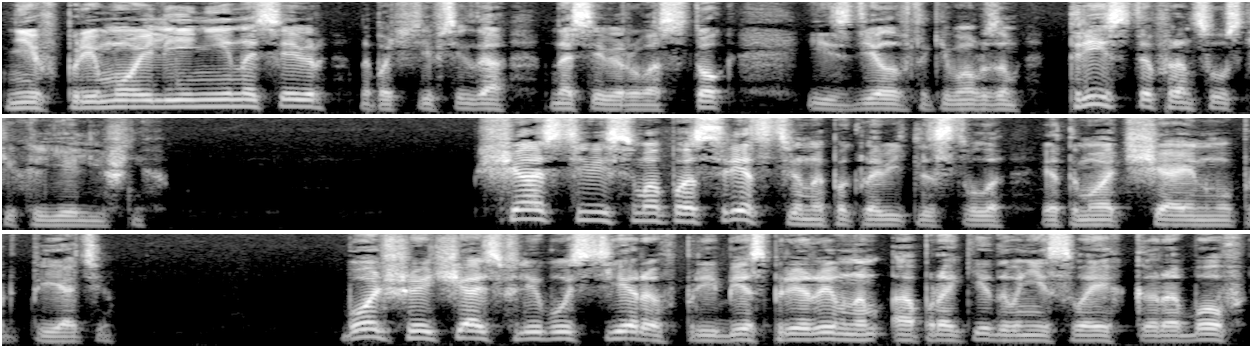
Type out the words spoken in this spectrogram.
не в прямой линии на север, но почти всегда на северо-восток, и сделав таким образом 300 французских лье лишних. Счастье весьма посредственно покровительствовало этому отчаянному предприятию. Большая часть флебустьеров при беспрерывном опрокидывании своих коробов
